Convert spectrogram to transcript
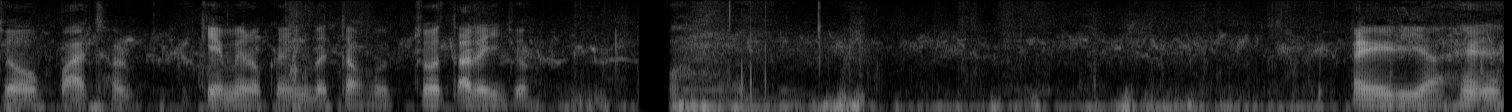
જો, પાછળ કેમેરો કરીને બતાવો, જોતા રહીજો. આઈડિયા હે.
